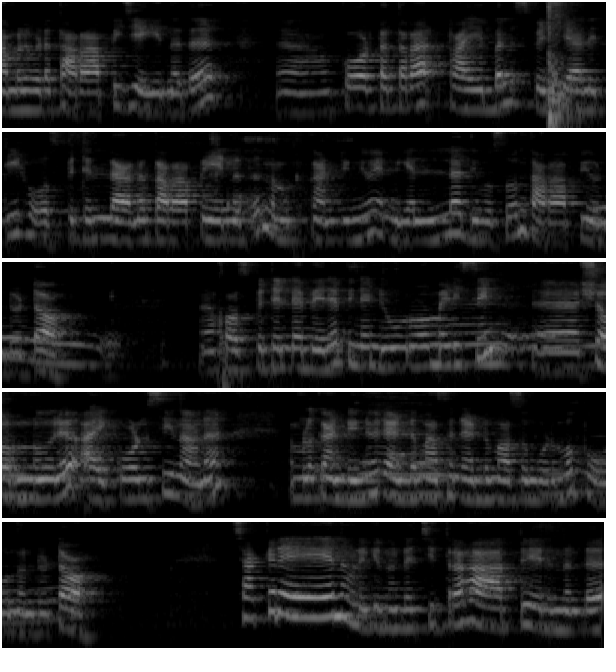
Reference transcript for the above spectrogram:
നമ്മളിവിടെ തെറാപ്പി ചെയ്യുന്നത്. കോട്ടത്തറ ട്രൈബൽ സ്പെഷ്യാലിറ്റി ഹോസ്പിറ്റലിലാണ് തെറാപ്പി ചെയ്യുന്നത്. നമുക്ക് കണ്ടിന്യൂ എല്ലാ ദിവസവും തെറാപ്പി ഉണ്ട് കേട്ടോ. ഹോസ്പിറ്റലിന്റെ പേര് പിന്നെ ന്യൂറോ മെഡിസിൻ ഷൊർണൂർ ഐക്കോൺസി എന്നാണ്. നമ്മൾ കണ്ടിന്യൂ രണ്ട് മാസം രണ്ട് മാസം കൂടുമ്പോൾ പോകുന്നുണ്ട് കേട്ടോ ചക്കരേന്ന് വിളിക്കുന്നുണ്ട്. ചിത്ര ഹാർട്ട് വരുന്നുണ്ട്.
